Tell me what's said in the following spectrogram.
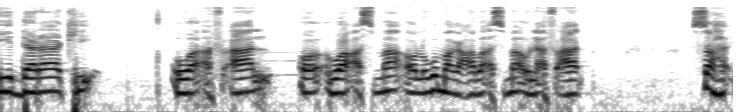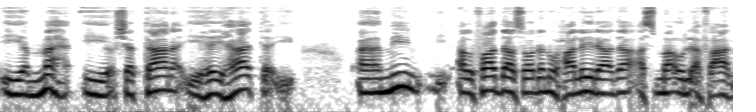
iyo daraaki waa afcaal waa asmaa oo lagu magacaabo asmaau lafcaal sah iyo mah iyo shataana iyo hayhaata iyo aamiin. Alfaadaas oo dhan waxaa la yidhaahdaa asmaau lafcaal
